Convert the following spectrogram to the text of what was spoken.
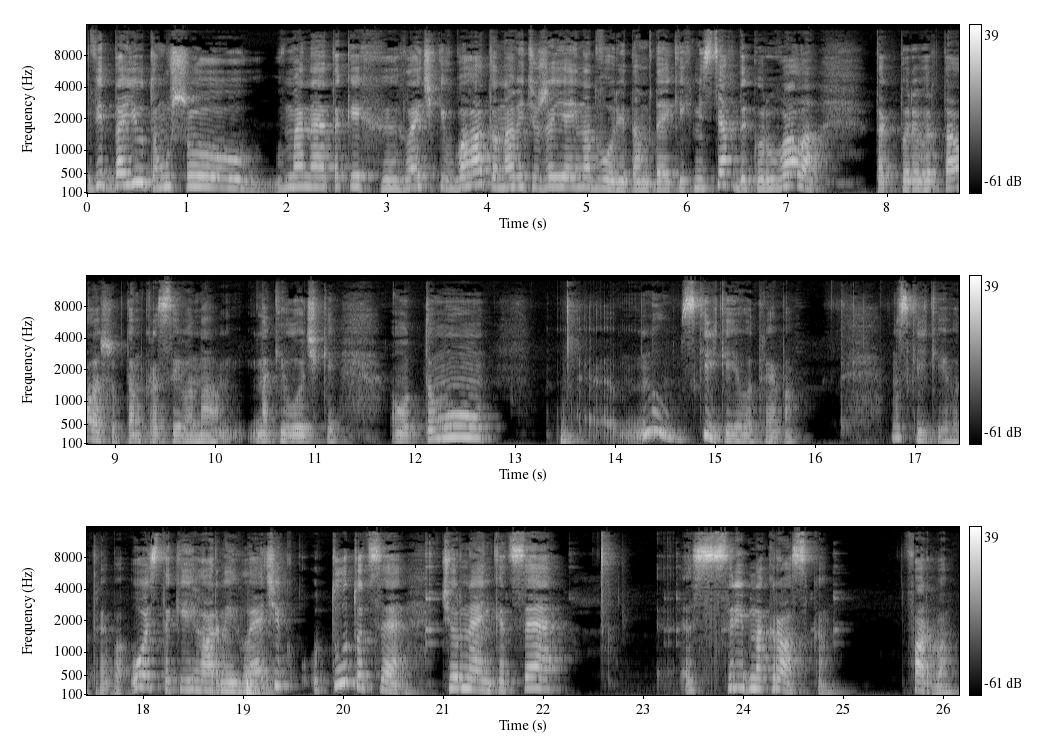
Віддаю, тому що в мене таких глечиків багато, навіть уже я і на дворі там в деяких місцях декорувала, так перевертала, щоб там красиво на, на кілочки. От, тому, е, ну, скільки його треба? Ну, скільки його треба? Ось такий гарний глечик. Тут оце чорненьке, це е, срібна краска, фарба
